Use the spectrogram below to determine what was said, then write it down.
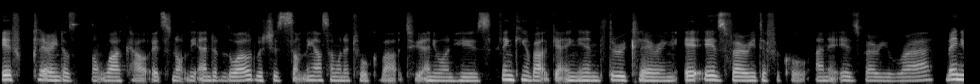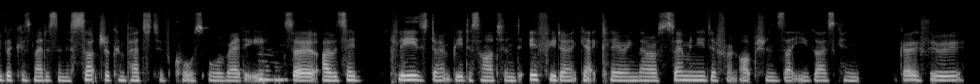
if clearing doesn't work out, it's not the end of the world, which is something else I want to talk about to anyone who's thinking about getting in through clearing. It is very difficult and it is very rare, mainly because medicine is such a competitive course already. Mm. So I would say please don't be disheartened if you don't get clearing. There are so many different options that you guys can go through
